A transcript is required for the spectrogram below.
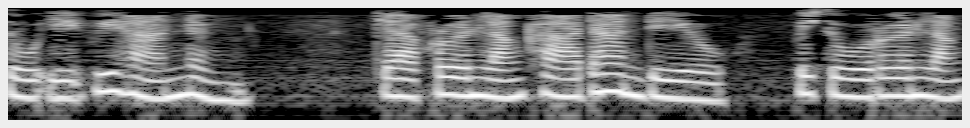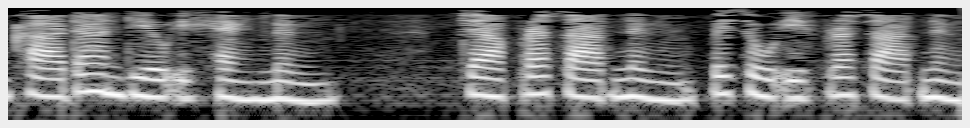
สู่อีกวิหารหนึ่ง จากเรือนหลังคาด้านเดียว ไปสู่เรือนหลังคาด้านเดียวอีกแห่งหนึ่ง จากปราสาทหนึ่งไปสู่อีกปราสาทหนึ่ง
